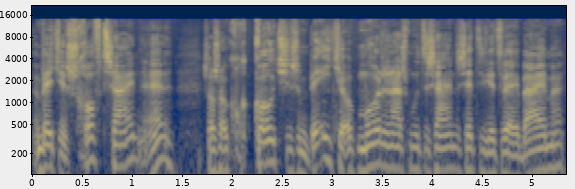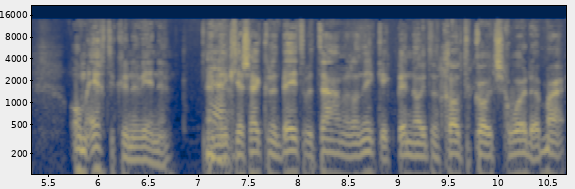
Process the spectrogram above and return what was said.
een beetje een schoft zijn. Hè? Zoals ook coaches een beetje ook moordenaars moeten zijn. Er zitten die er twee bij me om echt te kunnen winnen. En Ja. ik, ja, zij kunnen het beter betalen dan ik. Ik ben nooit een grote coach geworden. Maar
